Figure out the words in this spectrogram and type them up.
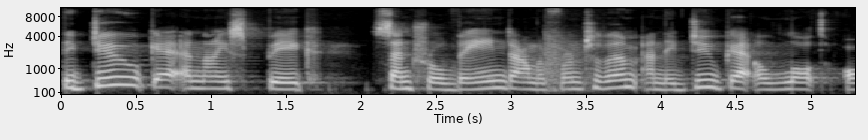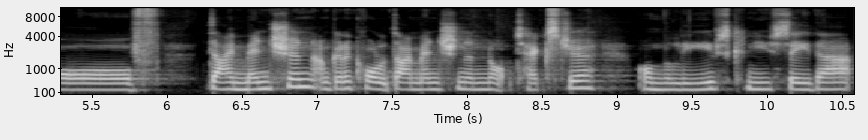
They do get a nice big central vein down the front of them, and they do get a lot of dimension. I'm going to call it dimension and not texture on the leaves. Can you see that?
